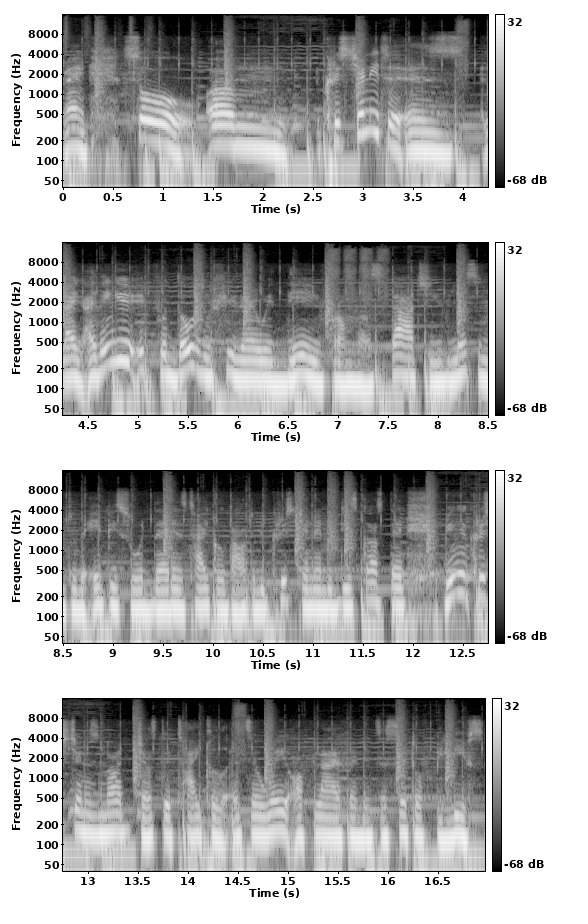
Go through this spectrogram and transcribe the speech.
right. So um christianity is like i think if for those of you that were there from the start you've listened to the episode that is titled how to be christian and we discussed that being a christian is not just a title it's a way of life and it's a set of beliefs.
